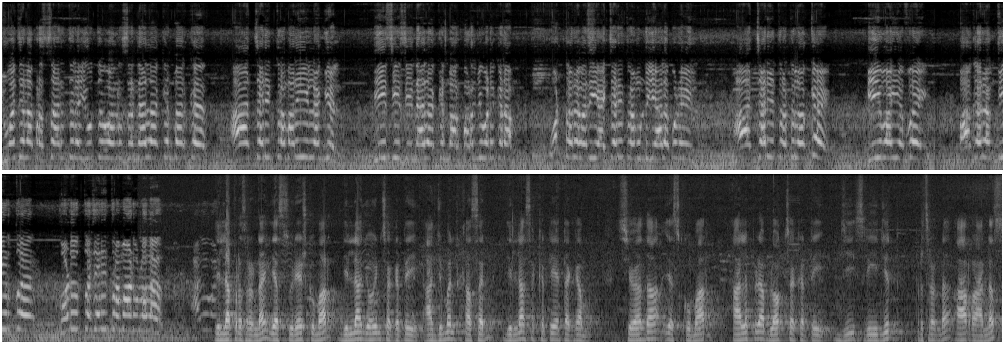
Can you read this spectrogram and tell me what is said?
യുവജന പ്രസ്ഥാനത്തിലെ യൂത്ത് കോൺഗ്രസ് നേതാക്കന്മാർക്ക് ആ ചരിത്രം അറിയില്ലെങ്കിൽ ഡി സി സി നേതാക്കന്മാർ പറഞ്ഞു കൊടുക്കണം. ഒട്ടനവധി ചരിത്രമുണ്ട് ആലപ്പുഴയിൽ. ആ ചരിത്രത്തിലൊക്കെ ഡിവൈഎഫ്ഐ പകരം തീർത്ത് കൊടുത്ത ചരിത്രമാണുള്ളത്. ജില്ലാ പ്രസിഡന്റ് എസ് സുരേഷ് കുമാർ ജില്ലാ ജോയിന്റ് സെക്രട്ടറി അജ്മൽ ഹസൻ ജില്ലാ സെക്രട്ടേറിയറ്റ് അംഗം Shweta S Kumar Alappuzha block secretary G Sreejith president R Ranas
